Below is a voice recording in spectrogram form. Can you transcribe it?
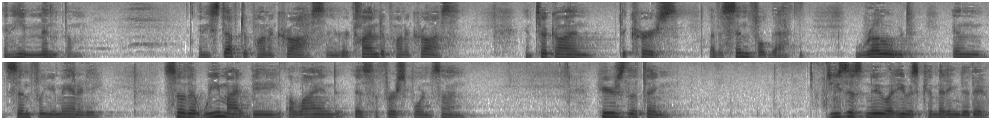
And he meant them. And he stepped upon a cross and he climbed upon a cross and took on the curse of a sinful death, robed in sinful humanity, so that we might be aligned as the firstborn son. Here's the thing Jesus knew what he was committing to do.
